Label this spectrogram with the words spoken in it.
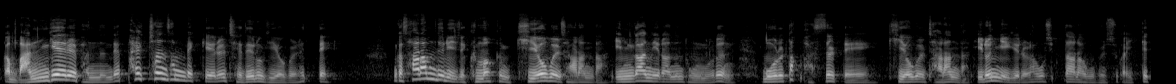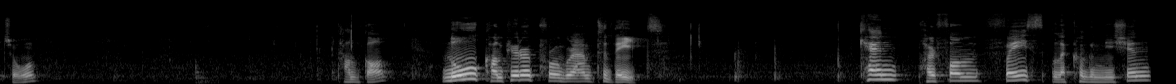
그러니까 만 개를 봤는데 8,300개를 제대로 기억을 했대 그러니까 사람들이 이제 그만큼 기억을 잘한다. 인간이라는 동물은 뭐를 딱 봤을 때 기억을 잘한다. 이런 얘기를 하고 싶다라고 볼 수가 있겠죠. 다음 거. No computer program to date can perform face recognition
